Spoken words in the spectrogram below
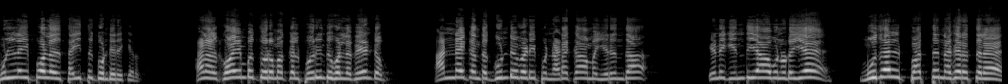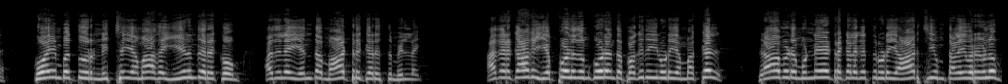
முல்லை போல் அது தைத்து கொண்டிருக்கிறது. ஆனால் கோயம்புத்தூர் மக்கள் புரிந்து கொள்ள வேண்டும். அன்னைக்கு அந்த குண்டு வெடிப்பு நடக்காம இருந்தா இன்னைக்கு இந்தியாவினுடைய முதல் பத்து நகரத்துல கோயம்புத்தூர் நிச்சயமாக இருந்திருக்கும். அதுல எந்த மாற்று கருத்தும் இல்லை. அதற்காக எப்பொழுதும் கூட இந்த பகுதியினுடைய மக்கள் திராவிட முன்னேற்ற கழகத்தினுடைய ஆட்சியும் தலைவர்களும்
